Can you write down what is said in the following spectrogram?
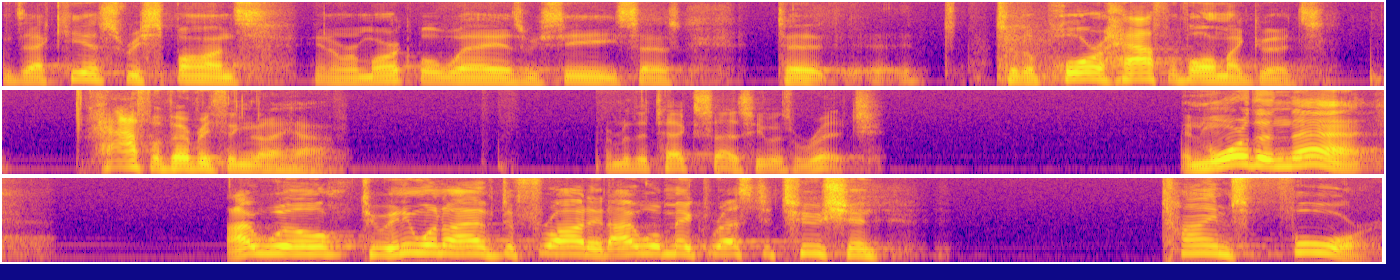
And Zacchaeus responds in a remarkable way, as we see, he says, to, to the poor, half of all my goods, half of everything that I have. Remember, the text says he was rich. And more than that, I will, to anyone I have defrauded, I will make restitution times four.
